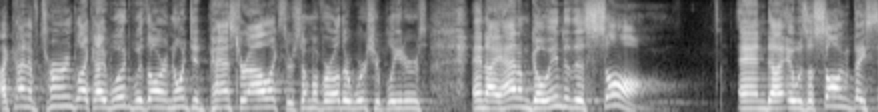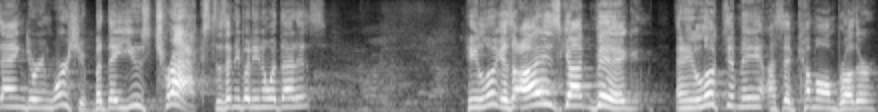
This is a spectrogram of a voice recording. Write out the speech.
I kind of turned like I would with our anointed Pastor Alex or some of our other worship leaders, and I had them go into this song. And uh, it was a song that they sang during worship, but they used tracks. Does anybody know what that is? He looked, his eyes got big, and he looked at me. I said, Come on, brother,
